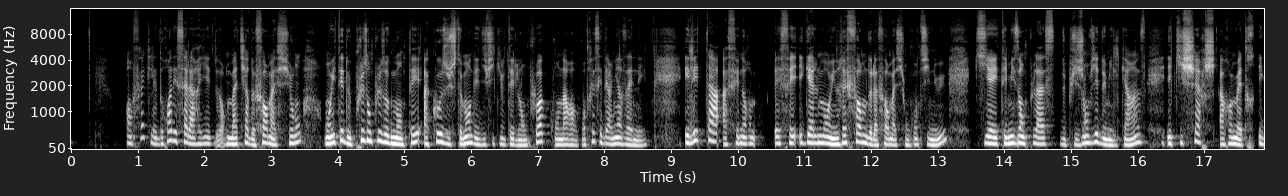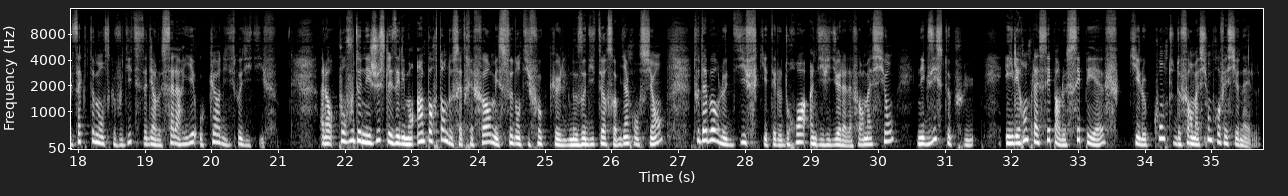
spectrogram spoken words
En fait, les droits des salariés en matière de formation ont été de plus en plus augmentés à cause justement des difficultés de l'emploi qu'on a rencontrées ces dernières années. Et l'État a fait, fait également une réforme de la formation continue qui a été mise en place depuis janvier 2015 et qui cherche à remettre exactement ce que vous dites, c'est-à-dire le salarié au cœur du dispositif. Alors, pour vous donner juste les éléments importants de cette réforme et ceux dont il faut que nos auditeurs soient bien conscients, tout d'abord, le DIF, qui était le droit individuel à la formation, n'existe plus et il est remplacé par le CPF, qui est le compte de formation professionnelle.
